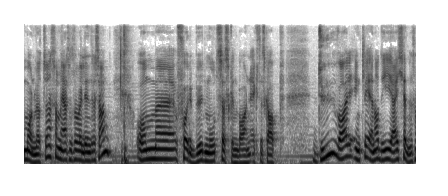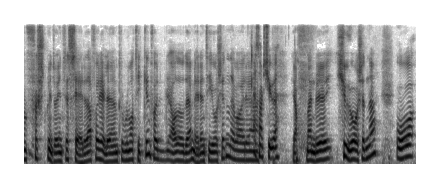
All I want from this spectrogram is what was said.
morgenmøtet som jeg syns var veldig interessant, om eh, forbud mot søskenbarnekteskap. Du var egentlig en av de jeg kjenner som først begynte å interessere deg for hele problematikken. For ja, det er mer enn ti år siden. Det var Det snart 20. ja, nærmere 20 år siden, ja. Og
